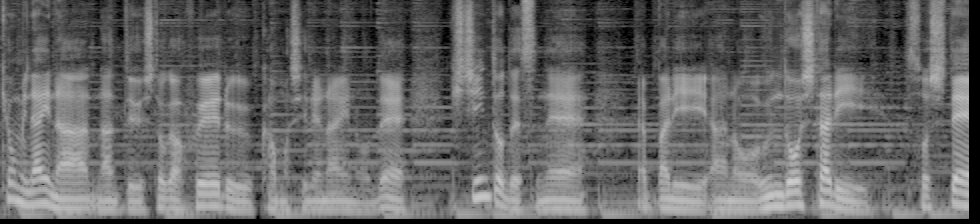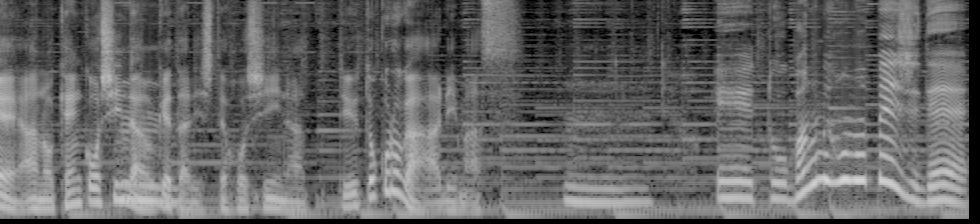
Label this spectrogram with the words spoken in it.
興味ないななんていう人が増えるかもしれないのできちんとですねやっぱりあの運動したりそしてあの健康診断を受けたりしてほしいなっていうところがあります。うんえー、と番組ホームページで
